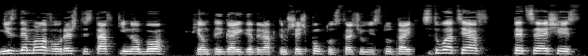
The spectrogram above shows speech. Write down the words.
nie zdemolował reszty stawki, no bo piąty Geiger raptem 6 punktów stracił, więc tutaj sytuacja w TCS-ie jest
